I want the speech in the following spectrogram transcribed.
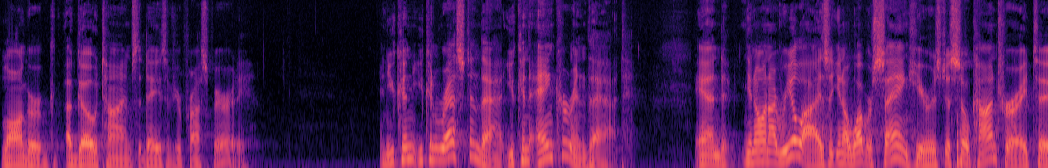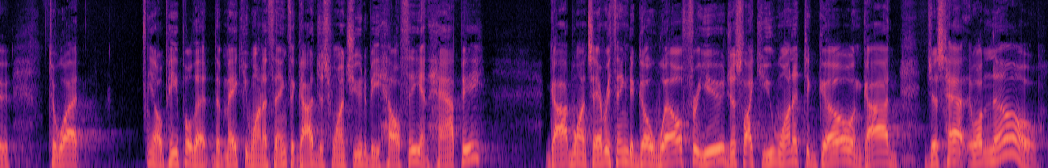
longer ago times, the days of your prosperity. And you can, you can rest in that. You can anchor in that. And, you know, and I realize that, you know, what we're saying here is just so contrary to, to what, you know, people that, that make you want to think that God just wants you to be healthy and happy. God wants everything to go well for you, just like you want it to go, and God just had, well, no.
